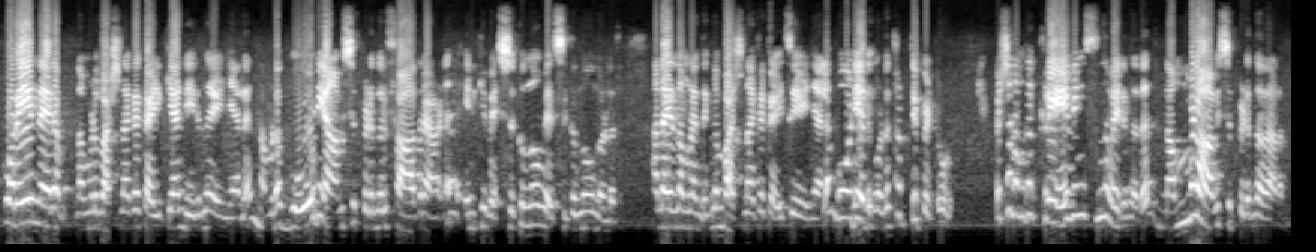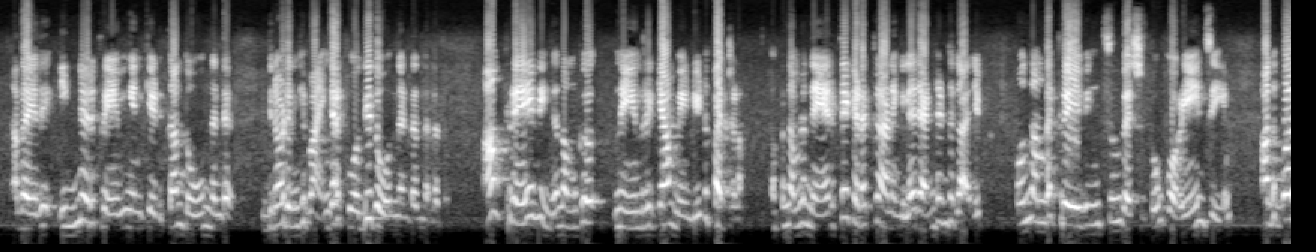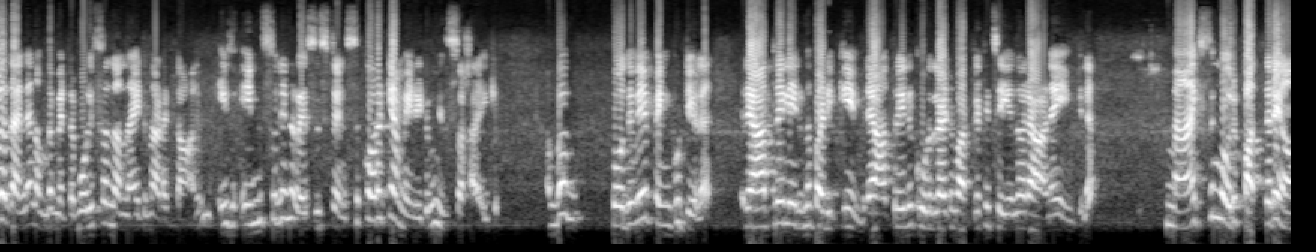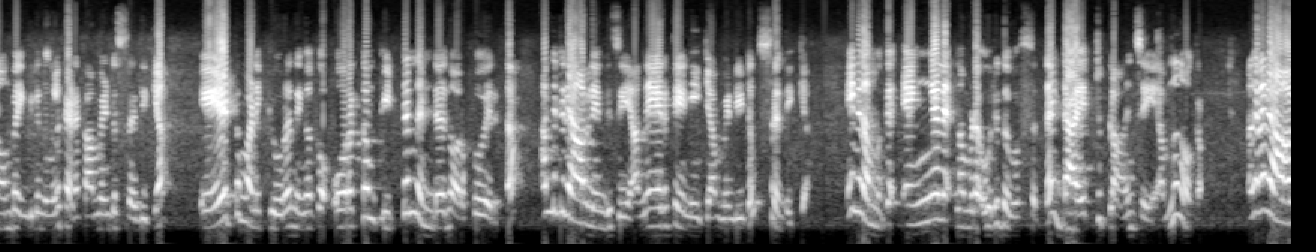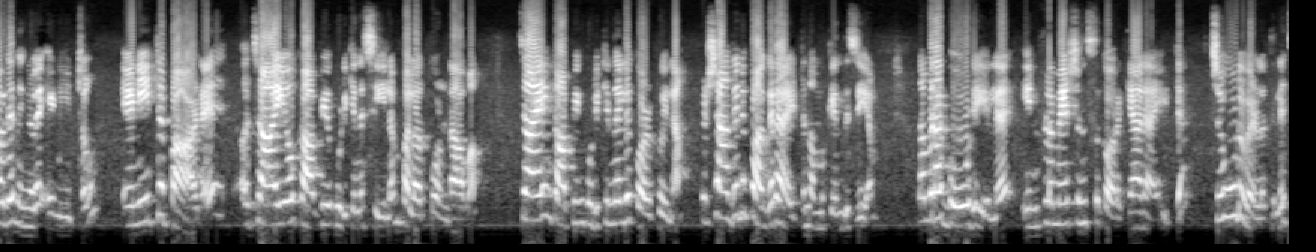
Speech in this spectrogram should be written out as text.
കുറെ നേരം നമ്മൾ ഭക്ഷണമൊക്കെ കഴിക്കാണ്ടിരുന്നു കഴിഞ്ഞാൽ നമ്മുടെ ബോഡി ആവശ്യപ്പെടുന്ന ഒരു സാധനമാണ് എനിക്ക് വിശക്കുന്നു വിശക്കുന്നു എന്നുള്ളത്. അതായത് നമ്മൾ എന്തെങ്കിലും ഭക്ഷണമൊക്കെ കഴിച്ചു കഴിഞ്ഞാൽ ബോഡി അതുകൊണ്ട് തൃപ്തിപ്പെട്ടോളും പക്ഷെ നമുക്ക് ക്രേവിങ്സ് എന്ന് വരുന്നത് നമ്മൾ ആവശ്യപ്പെടുന്നതാണ്. അതായത് ഇന്നൊരു ക്രേവിങ് എനിക്ക് എടുക്കാൻ തോന്നുന്നുണ്ട്. ഇതിനോട് എനിക്ക് ഭയങ്കര കൊതി തോന്നുന്നുണ്ട് എന്നുള്ളത്. ആ ക്രേവിങ് നമുക്ക് നിയന്ത്രിക്കാൻ വേണ്ടിയിട്ട് പറ്റണം. അപ്പൊ നമ്മൾ നേരത്തെ കിടക്കുകയാണെങ്കിൽ രണ്ടുണ്ട് കാര്യം. ഒന്ന് നമ്മുടെ ക്രേവിങ്സും വിശപ്പും കുറയുകയും ചെയ്യും. അതുപോലെ തന്നെ നമ്മുടെ മെറ്റബോളിസം നന്നായിട്ട് നടക്കാനും ഇൻസുലിൻ റെസിസ്റ്റൻസ് കുറയ്ക്കാൻ വേണ്ടിയിട്ടും ഇത് സഹായിക്കും. അപ്പം പൊതുവെ പെൺകുട്ടികൾ രാത്രിയിൽ ഇരുന്ന് പഠിക്കുകയും രാത്രിയിൽ കൂടുതലായിട്ട് വർക്കൊക്കെ ചെയ്യുന്നവരാണെങ്കിൽ മാക്സിമം ഒരു പത്തര ആകുമ്പോഴെങ്കിലും നിങ്ങൾ കിടക്കാൻ വേണ്ടി ശ്രദ്ധിക്കാം ഏട്ട് മണിക്കൂർ നിങ്ങൾക്ക് ഉറക്കം കിട്ടുന്നുണ്ട് എന്ന് ഉറപ്പുവരുത്താം എന്നിട്ട് രാവിലെ എന്ത് ചെയ്യാം നേരത്തെ എണീക്കാൻ വേണ്ടിയിട്ടും ശ്രദ്ധിക്കാം ഇനി നമുക്ക് എങ്ങനെ നമ്മുടെ ഒരു ദിവസത്തെ ഡയറ്റ് പ്ലാൻ ചെയ്യാം എന്ന് നോക്കാം. അങ്ങനെ രാവിലെ നിങ്ങൾ എണീറ്റോ എണീറ്റ പാടെ ചായയോ കാപ്പിയോ കുടിക്കുന്ന ശീലം പലർക്കും ഉണ്ടാവാം. ചായയും കാപ്പിയും കുടിക്കുന്നതിൽ കുഴപ്പമില്ല. പക്ഷെ അതിന് പകരമായിട്ട് നമുക്ക് എന്ത് ചെയ്യാം? നമ്മുടെ ബോഡിയിലെ ഇൻഫ്ലമേഷൻസ് കുറയ്ക്കാനായിട്ട് ചൂടുവെള്ളത്തിൽ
